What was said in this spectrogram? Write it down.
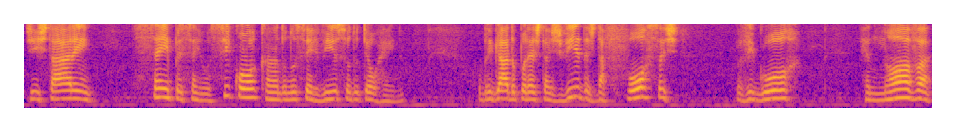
de estarem sempre, Senhor, se colocando no serviço do teu reino. Obrigado por estas vidas, dá forças, vigor, renova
